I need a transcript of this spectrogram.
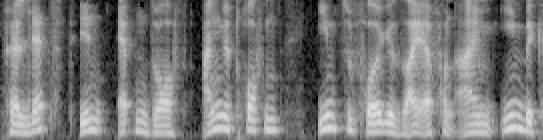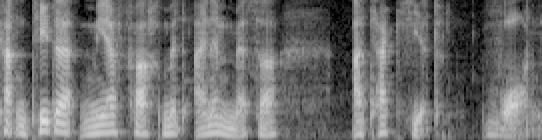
verletzt in Eppendorf angetroffen. Ihm zufolge sei er von einem ihm bekannten Täter mehrfach mit einem Messer attackiert worden.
